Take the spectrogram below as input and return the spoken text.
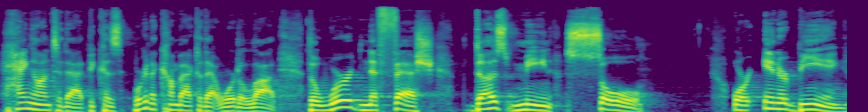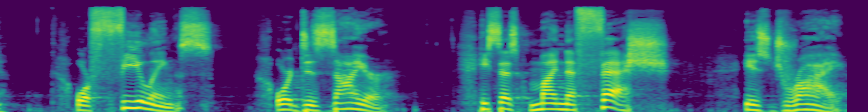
Hang on to that because we're going to come back to that word a lot. The word nephesh does mean soul or inner being or feelings or desire. He says, My nephesh is dry.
